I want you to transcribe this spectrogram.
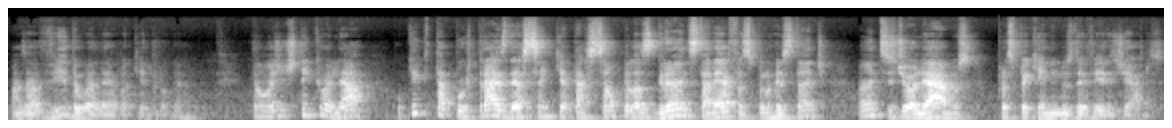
Mas a vida o eleva àquele lugar. Então a gente tem que olhar o que está por trás dessa inquietação pelas grandes tarefas, pelo restante, antes de olharmos para os pequeninos deveres diários.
